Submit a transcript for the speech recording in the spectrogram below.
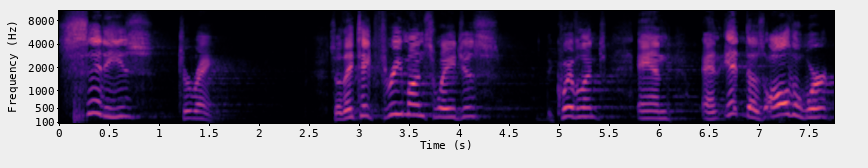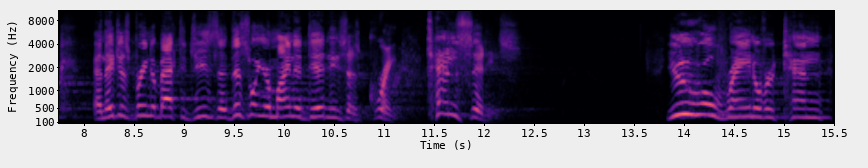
cities to reign. So they take three months' wages, equivalent, and, and it does all the work, and they just bring it back to Jesus. This is what your mina did. And he says, Great, 10 cities. You will reign over 10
